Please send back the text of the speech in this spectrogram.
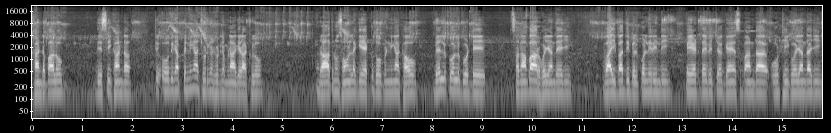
ਖੰਡ ਪਾ ਲਓ, ਦੇਸੀ ਖੰਡ, ਤੇ ਉਹਦੀਆਂ ਪਿੰਨੀਆਂ ਛੋਟੀਆਂ ਛੋਟੀਆਂ ਬਣਾ ਕੇ ਰੱਖ ਲਓ। ਰਾਤ ਨੂੰ ਸੌਣ ਲੱਗੇ ਇੱਕ ਦੋ ਪਿੰਨੀਆਂ ਖਾਓ। ਬਿਲਕੁਲ ਗੋਡੇ ਸਦਾ ਭਾਰ ਹੋ ਜਾਂਦੇ ਆ ਜੀ। ਵਾਈ ਬਾਦੀ ਬਿਲਕੁਲ ਨਹੀਂ ਰਹਿੰਦੀ। ਪੇਟ ਦੇ ਵਿੱਚ ਗੈਸ ਬਣਦਾ, ਉਹ ਠੀਕ ਹੋ ਜਾਂਦਾ ਜੀ।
